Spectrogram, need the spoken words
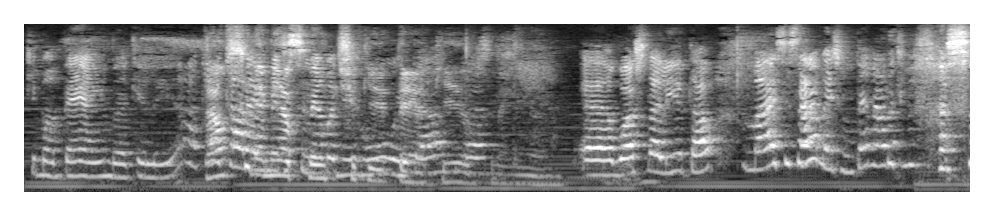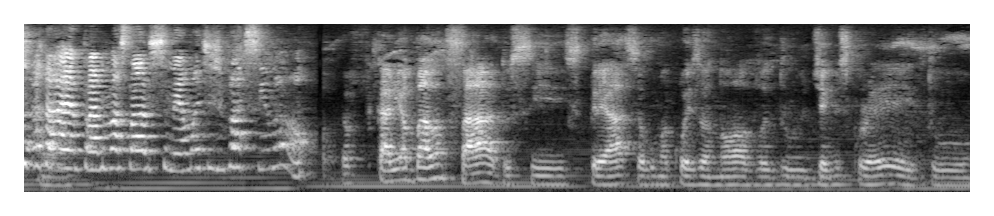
Que mantém ainda aquele. Ah, aquele É um cara cineminha de cinema de cult que rua tem e tal. aqui, é. É, eu gosto dali e tal, mas sinceramente não tem nada que me faça entrar numa sala de cinema antes de vacina, não. Eu ficaria balançado se estreasse alguma coisa nova do James Gray, do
